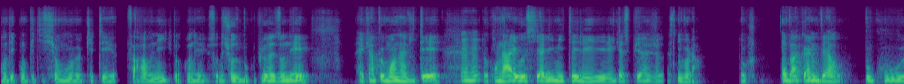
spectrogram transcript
dans des compétitions qui étaient pharaoniques. Donc, on est sur des choses beaucoup plus raisonnées, avec un peu moins d'invités. Mmh Donc, on arrive aussi à limiter les, gaspillages à ce niveau-là. Donc, on va quand même vers beaucoup,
